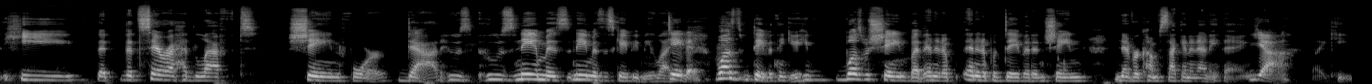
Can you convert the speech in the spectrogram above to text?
he that that Sarah had left Shane for Dad, whose whose name is name is escaping me. Like David. was David. Thank you. He was with Shane, but ended up ended up with David, and Shane never comes second in anything. Yeah. Like he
